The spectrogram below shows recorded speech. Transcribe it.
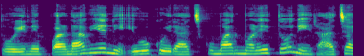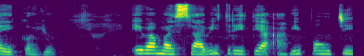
તો એને પરણાવીએ ને એવો કોઈ રાજકુમાર મળે તો ને રાજાએ કહ્યું. એવામાં સાવિત્રી ત્યાં આવી પહોંચી.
